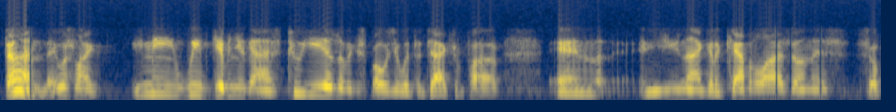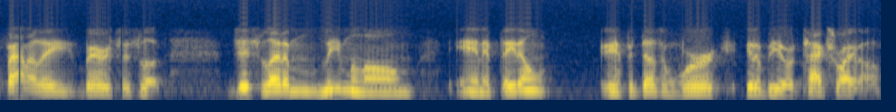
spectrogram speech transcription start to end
stunned. They was like, you mean we've given you guys two years of exposure with the Jackson Five, and, you're not going to capitalize on this? So finally, Barrett says, look, just let them, leave them alone, and if they don't, if it doesn't work, it'll be a tax write-off.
